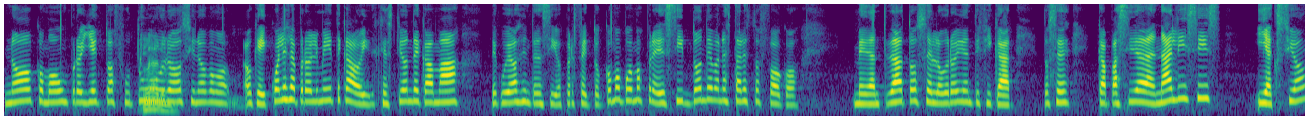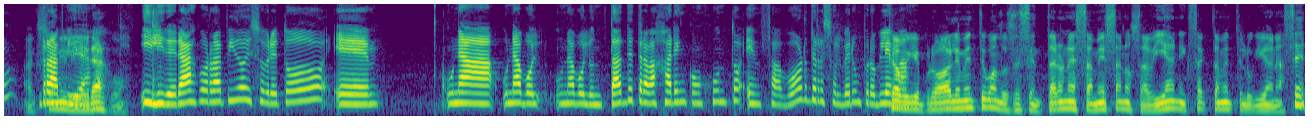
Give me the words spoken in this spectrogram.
no como un proyecto a futuro, sino como, ok, ¿cuál es la problemática hoy? Gestión de camas de cuidados intensivos, perfecto. ¿Cómo podemos predecir dónde van a estar estos focos? Mediante datos se logró identificar. Entonces, capacidad de análisis y acción, rápida. Y liderazgo. Y liderazgo rápido y sobre todo... Eh, una, una, una, voluntad de trabajar en conjunto en favor de resolver un problema. Claro, porque probablemente cuando se sentaron a esa mesa no sabían exactamente lo que iban a hacer.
